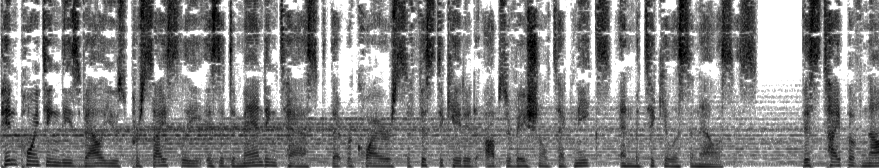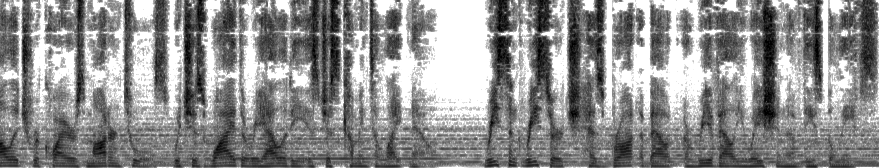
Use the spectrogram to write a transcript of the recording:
Pinpointing these values precisely is a demanding task that requires sophisticated observational techniques and meticulous analysis. This type of knowledge requires modern tools, which is why the reality is just coming to light now. Recent research has brought about a reevaluation of these beliefs.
